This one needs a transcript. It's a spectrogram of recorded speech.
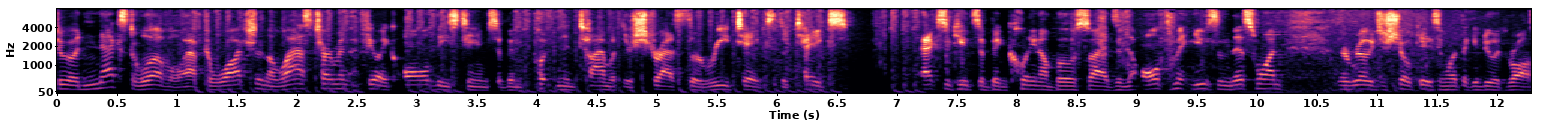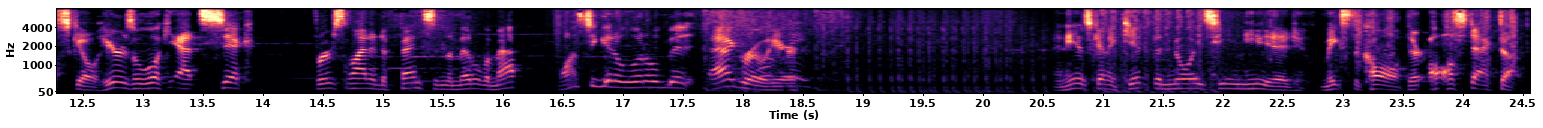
to a next level after watching the last tournament. I feel like all these teams have been putting in time with their strats, their retakes, their takes. executes have been clean on both sides. And the ultimate use in this one, they're really just showcasing what they can do with raw skill. Here's a look at SicK. First line of defense in the middle of the map. Wants to get a little bit aggro here. And he is going to get the noise he needed. Makes the call. They're all stacked up.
